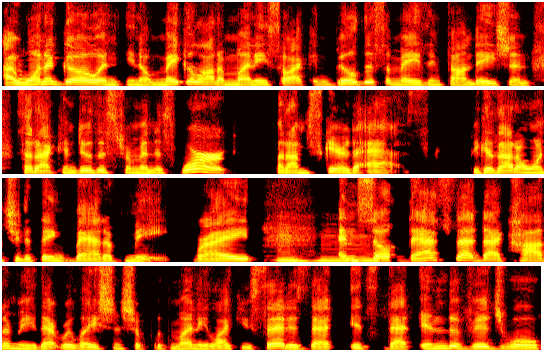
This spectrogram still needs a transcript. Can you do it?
I want to go and, you know, make a lot of money so I can build this amazing foundation so that I can do this tremendous work, but I'm scared to ask because I don't want you to think bad of me, right? Mm-hmm. And so that's that dichotomy, that relationship with money, like you said, is that it's that individual.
